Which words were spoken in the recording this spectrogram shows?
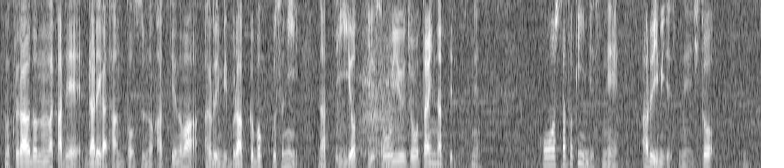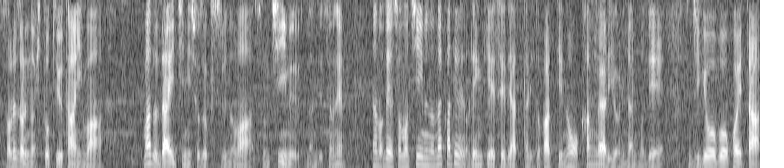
そのクラウドの中で誰が担当するのかっていうのはある意味ブラックボックスになっていいよっていうそういう状態になってるんですねこうした時にですねある意味ですね人それぞれの人という単位はまず第一に所属するのはそのチームなんですよね。なのでそのチームの中での連携性であったりとかっていうのを考えるようになるのでその事業部を超えた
